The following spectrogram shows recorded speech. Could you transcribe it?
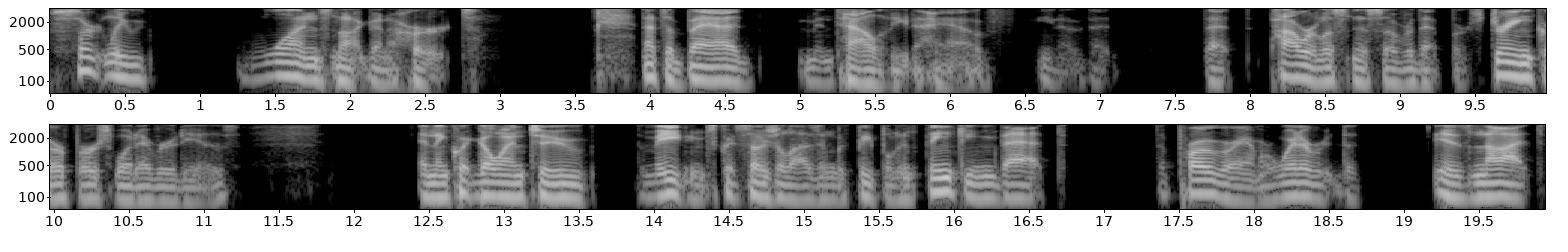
certainly one's not going to hurt. That's a bad mentality to have, you know, that that powerlessness over that first drink or first whatever it is. And then quit going to the meetings, quit socializing with people and thinking that the program or whatever that is not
